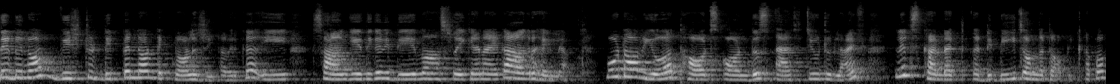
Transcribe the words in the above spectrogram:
They do not wish to depend on technology അവർക്ക് ഈ സാങ്കേതിക വിദ്യയൊന്നും ആശ്രയിക്കാനായിട്ട് ആഗ്രഹമില്ല. What are your thoughts on this attitude to life let's conduct a debate on the topic അപ്പം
